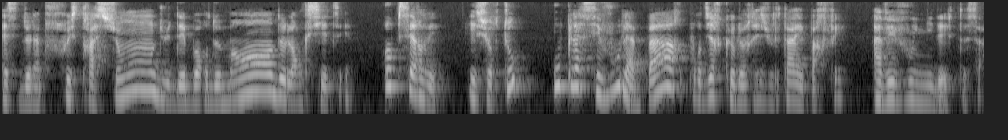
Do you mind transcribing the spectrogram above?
Est-ce de la frustration, du débordement, de l'anxiété? Observez. Et surtout, où placez-vous la barre pour dire que le résultat est parfait? Avez-vous une idée de ça?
